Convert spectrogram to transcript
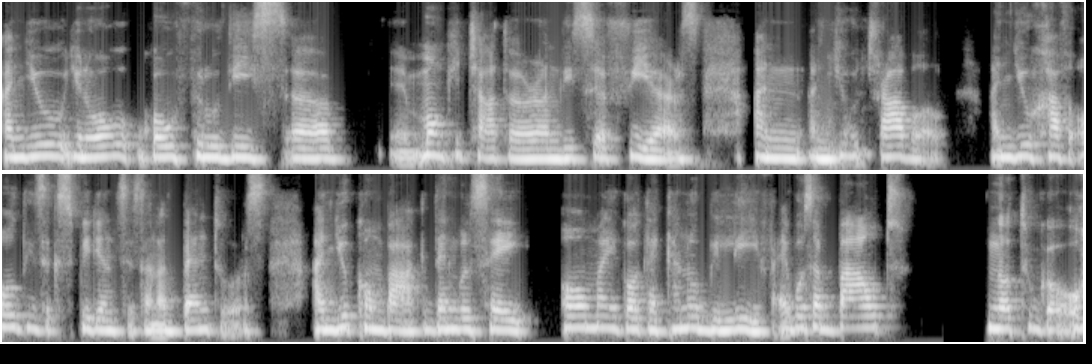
and you, you know, go through this uh, monkey chatter and these uh, fears and, and you travel, and you have all these experiences and adventures and you come back then we'll say oh my God, I cannot believe I was about not to go.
